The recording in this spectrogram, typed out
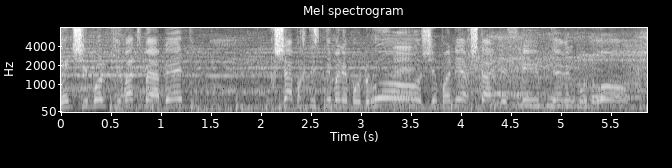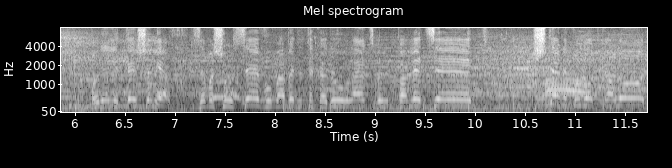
בן שימול כמעט מאבד. עכשיו מכניס פנימה למונרו. שמניח שתיים בפנים, דרל מונרו, עולה לתשע, זה מה שהוא עושה, והוא מאבד את הכדור, ליונס במתפרצת, שתי נקודות קלות,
